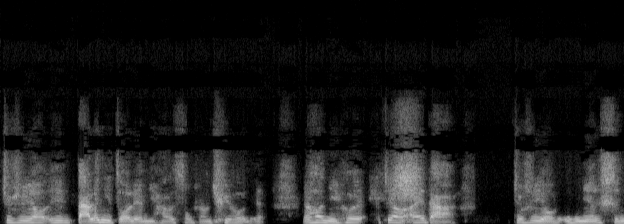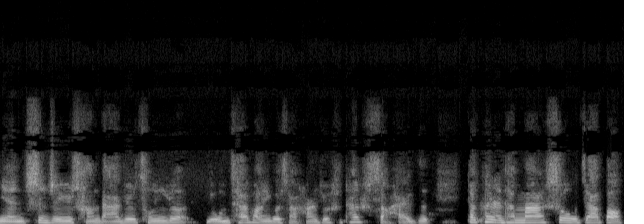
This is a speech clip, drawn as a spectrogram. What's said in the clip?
就是要打了你左脸，你还要送上去右脸，然后你会这样挨打，就是有五年、十年，甚至于长达就是从一个我们采访一个小孩，就是他是小孩子，他看着他妈受家暴，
